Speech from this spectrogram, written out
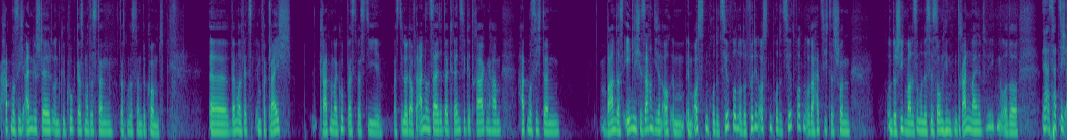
hat man sich angestellt und geguckt, dass man das dann, dass man das dann bekommt. Äh, wenn man jetzt im Vergleich gerade nochmal guckt, was, was, die, was die Leute auf der anderen Seite der Grenze getragen haben, hat man sich dann waren das ähnliche Sachen, die dann auch im, im Osten produziert wurden oder für den Osten produziert wurden? Oder hat sich das schon unterschieden? War das immer eine Saison hinten dran, meinetwegen? Oder? Ja, es hat sich,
